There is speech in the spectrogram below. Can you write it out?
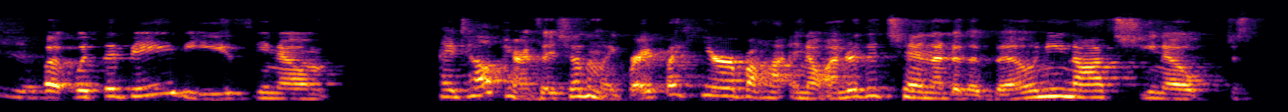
Yeah. But with the babies, you know, I tell parents, I show them like right by here, behind, you know, under the chin, under the bony notch, you know, just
